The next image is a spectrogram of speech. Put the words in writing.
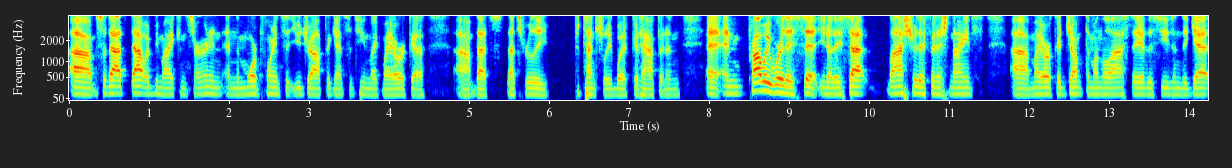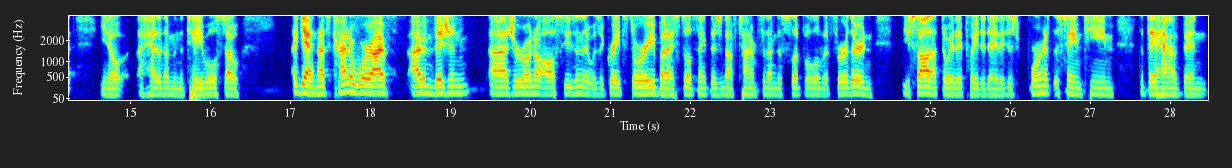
Um, so that that would be my concern, and, and the more points that you drop against a team like Mallorca, um, that's that's really potentially what could happen and, and, and probably where they sit. You know, they sat last year. They finished ninth. Uh, Mallorca jumped them on the last day of the season to get you know ahead of them in the table. So again, that's kind of where I've I've envisioned uh, Girona all season. It was a great story, but I still think there's enough time for them to slip a little bit further. And you saw that the way they played today. They just weren't the same team that they have been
